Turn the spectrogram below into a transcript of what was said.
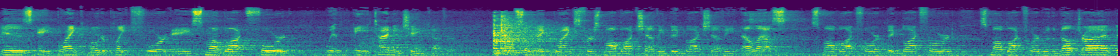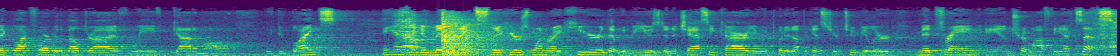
is a blank motor plate for a small block Ford with a timing chain cover. We also make blanks for small block Chevy, big block Chevy, LS, small block Ford, big block Ford, small block Ford with a belt drive, big block Ford with a belt drive. We've got them all. We do blanks and we do mid plates. Here's one right here that would be used in a chassis car. You would put it up against your tubular mid frame and trim off the excess.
